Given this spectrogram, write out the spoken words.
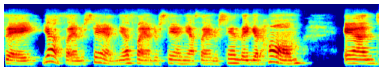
say, Yes, I understand. Yes, I understand. Yes, I understand. They get home, and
